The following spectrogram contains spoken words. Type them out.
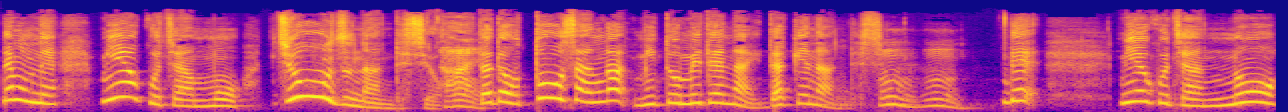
でもね、みやこちゃんも上手なんですよ。はいただお父さんが認めてないだけなんです。うんうん。で、みやこちゃんの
